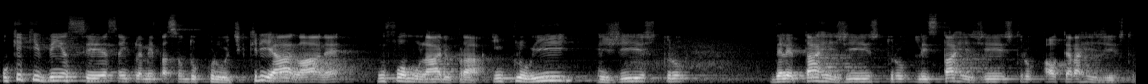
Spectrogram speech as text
O que, que vem a ser essa implementação do CRUD? Criar lá né, um formulário para incluir registro, deletar registro, listar registro, alterar registro.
